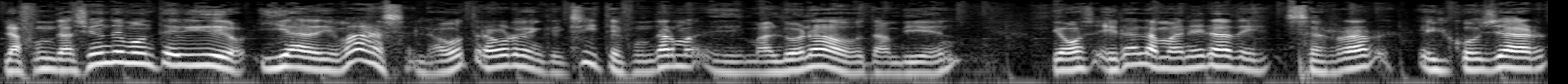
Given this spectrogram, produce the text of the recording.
La fundación de Montevideo y además la otra orden que existe, fundar eh, Maldonado también, digamos, era la manera de cerrar el collar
